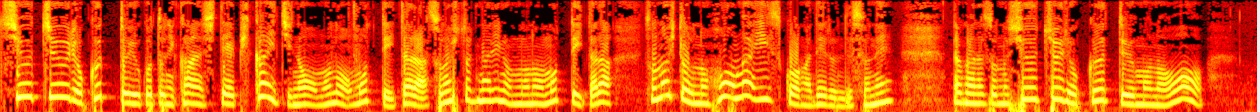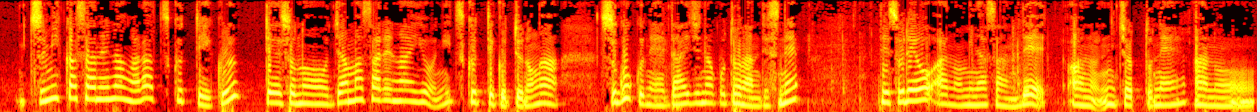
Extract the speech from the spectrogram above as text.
集中力ということに関してピカイチのものを持っていたら、その人なりのものを持っていたら、その人の方がいいスコアが出るんですよね。だからその集中力っていうものを積み重ねながら作っていく。で、その邪魔されないように作っていくっていうのが、すごくね、大事なことなんですね。で、それを、あの、皆さんで、あの、にちょっとね、あの、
